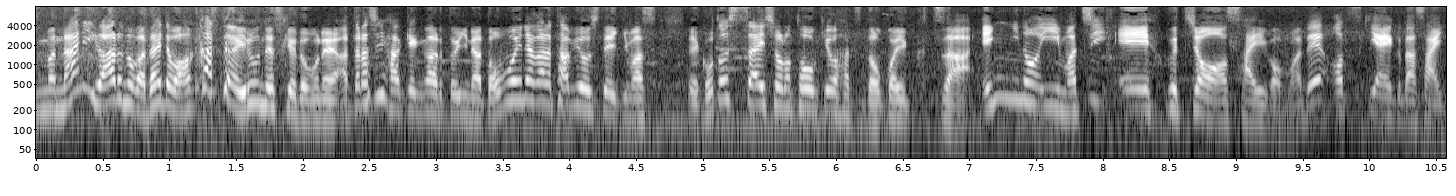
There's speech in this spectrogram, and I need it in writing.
まあ、何があるのか大体分かってはいるんですけどもね新しい発見があるといいなと思いながら旅をしていきますえー今年最初の東京発どこ行くツアー縁起のいい街永福町最後までお付き合いください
